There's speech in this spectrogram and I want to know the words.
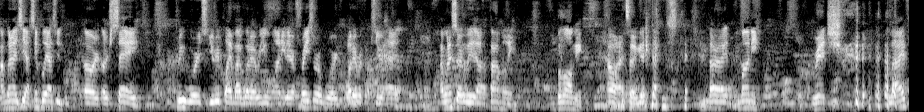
I'm gonna yeah simply ask you or, or say three words. You reply back whatever you want, either a phrase or a word, whatever comes to your head. I'm gonna start with uh, family. Belonging. Oh, that's so good. All right, money, Rich. life.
